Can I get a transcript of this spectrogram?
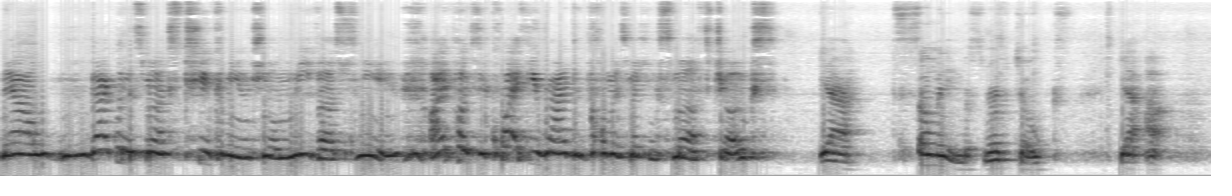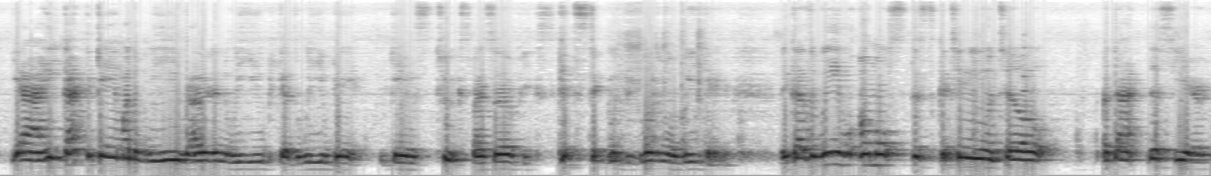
Now, back when the Smurfs 2 community on Miiverse was new, I posted quite a few random comments making Smurf jokes. Yeah, so many Smurf jokes. Yeah, uh, yeah, he got the game on the Wii rather than the Wii U because the Wii U game game's too expensive. He could stick with the original Wii game because the Wii will almost discontinue until uh, that this year.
